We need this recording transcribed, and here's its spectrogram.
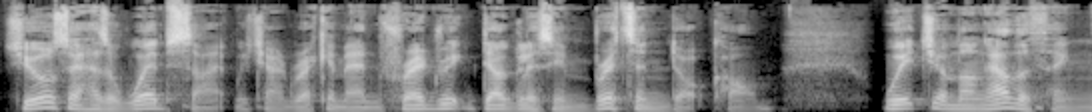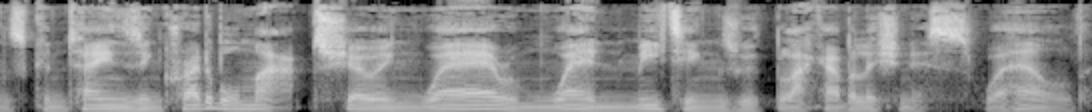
She also has a website which I'd recommend, frederickdouglassinbritain.com, which, among other things, contains incredible maps showing where and when meetings with black abolitionists were held.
